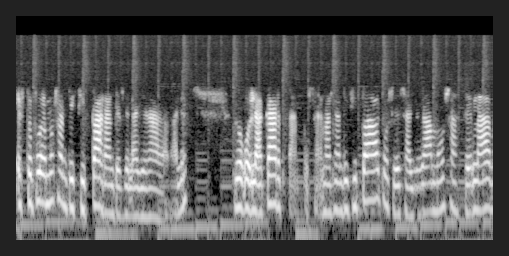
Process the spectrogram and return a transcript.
esto podemos anticipar antes de la llegada, ¿vale? Luego la carta, pues además de anticipar, pues les ayudamos a hacer la,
